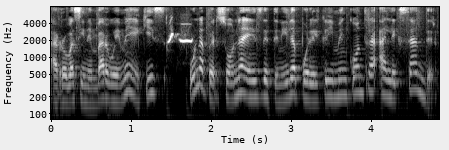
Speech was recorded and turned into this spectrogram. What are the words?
Arroba sin embargo MX, una persona es detenida por el crimen contra Alexander,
